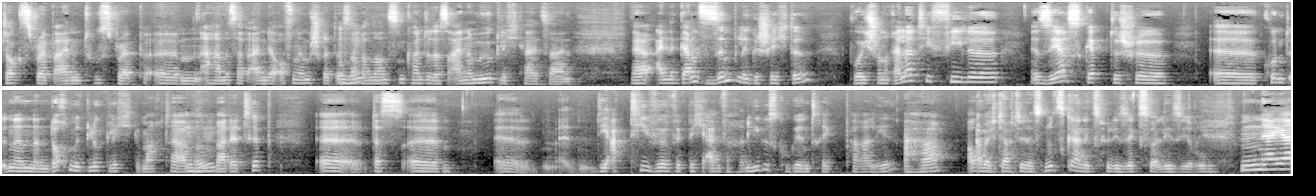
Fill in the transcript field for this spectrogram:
Jogstrap, einen Two-Strap ähm, Harness hat, einen, der offen im Schritt ist. Aber ansonsten könnte das eine Möglichkeit sein. Ja, eine ganz simple Geschichte, wo ich schon relativ viele sehr skeptische äh, KundInnen dann doch mit glücklich gemacht habe, war der Tipp, äh, dass äh, äh, die aktive wirklich einfach Liebeskugeln trägt parallel. Aha. Auch- Aber ich dachte, das nutzt gar nichts für die Sexualisierung. Naja,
